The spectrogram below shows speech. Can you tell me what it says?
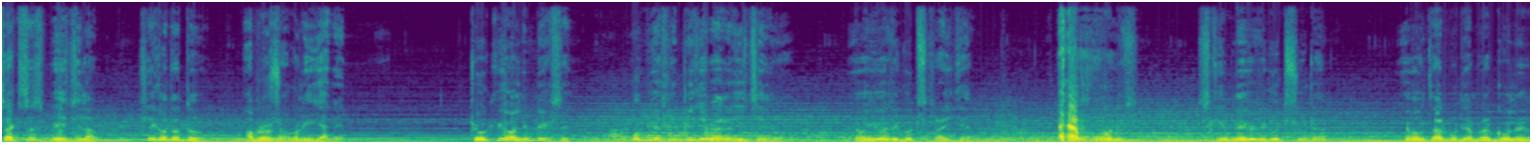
সাকসেস পেয়েছিলাম সেই কথা তো আপনারা সকলেই জানেন। টোকিও অলিম্পিক্সে অবভিয়াসলি পিকে ব্যানার্জি ছিল এবং he was a good striker স্কিমলে ওয়াজ এ গুড শুটার এবং তার মধ্যে আমরা গোলের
